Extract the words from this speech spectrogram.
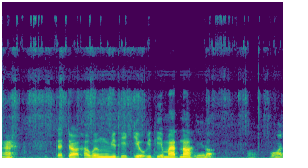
ฮะ จะเจาะเขาเบิ่งวิธีเกี่ยววิธีมัดเนาะนี่เนาะอ่าม้วน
